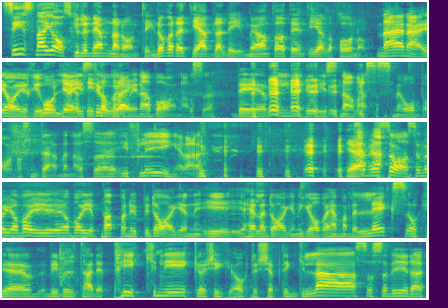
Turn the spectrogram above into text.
sist när jag skulle nämna någonting, då var det ett jävla liv. Men jag antar att det inte gäller för honom. Nej, nej, jag har ju roliga historier om mina barn alltså. Det är ingen lyssnar massa småbarn och sånt där, men alltså i Flyinge va. Ja. Som jag sa, så var jag, var ju, jag var ju pappan upp i dagen, i, hela dagen igår, var hemma med Lex och eh, vi var ute och hade picknick och åkte och köpte glass och så vidare.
